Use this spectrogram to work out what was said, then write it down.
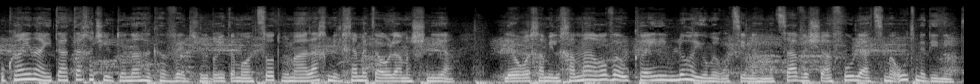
אוקראינה הייתה תחת שלטונה הכבד של ברית המועצות במהלך מלחמת העולם השנייה. לאורך המלחמה רוב האוקראינים לא היו מרוצים מהמצב ושאפו לעצמאות מדינית.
